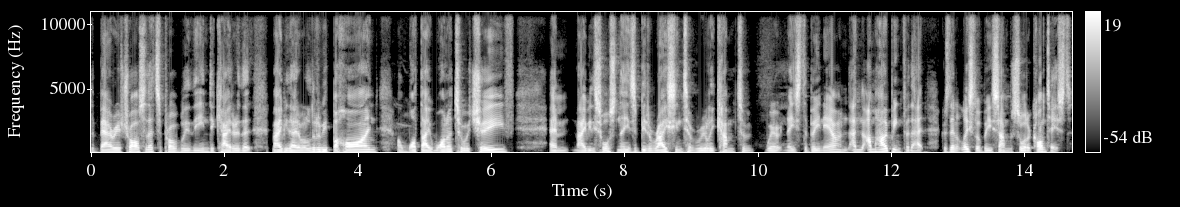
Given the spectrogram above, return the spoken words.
the barrier trial. So that's probably the indicator that maybe they were a little bit behind on what they wanted to achieve. And maybe this horse needs a bit of racing to really come to where it needs to be now. And, and I'm hoping for that because then at least there'll be some sort of contest.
